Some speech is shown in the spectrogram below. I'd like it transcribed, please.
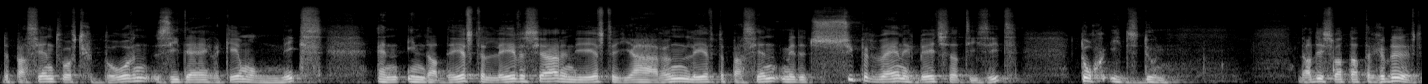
De patiënt wordt geboren, ziet eigenlijk helemaal niks. En in dat eerste levensjaar, in die eerste jaren, leert de patiënt met het super weinig beetje dat hij ziet, toch iets doen. Dat is wat dat er gebeurt.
